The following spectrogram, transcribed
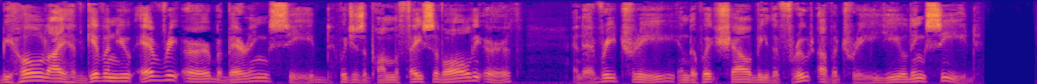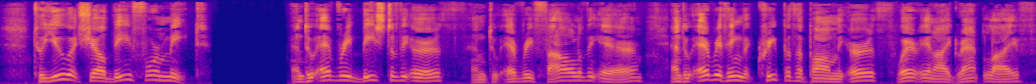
Behold, I have given you every herb bearing seed, which is upon the face of all the earth, and every tree in the which shall be the fruit of a tree yielding seed. To you it shall be for meat, and to every beast of the earth, and to every fowl of the air, and to everything that creepeth upon the earth, wherein I grant life,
